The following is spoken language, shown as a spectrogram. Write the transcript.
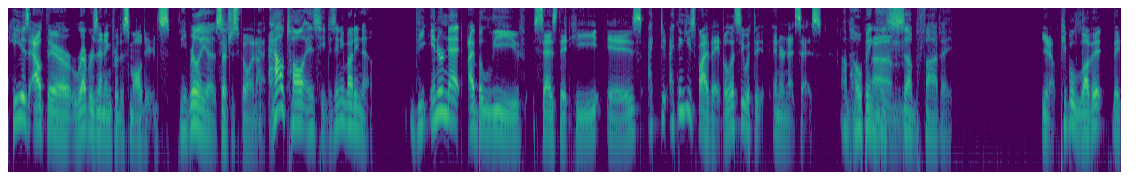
He is out there representing for the small dudes, He really is. such as Phil and I. How tall is he? Does anybody know? The internet, I believe, says that he is. I do. I think he's five eight, but let's see what the internet says. I'm hoping Um, he's sub five eight. You know, people love it. They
